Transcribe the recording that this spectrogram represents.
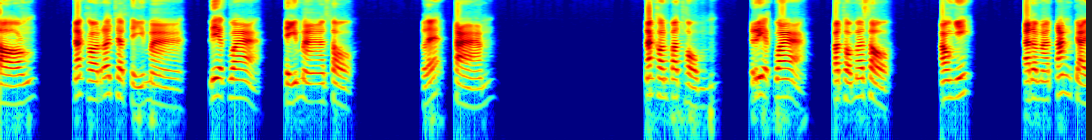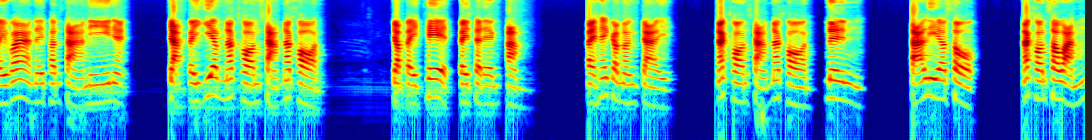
สองนครราชสีมา เรียกว่า สีมาอโศก และสามนครปฐมเรียกว่าปฐมอโศก เอางี้อาตมาตั้งใจว่าในพรรษานี้เนี่ย จะไปเยี่ยมนครสามนคร จะไปเทศไปแสดงธรรม ไปให้กำลังใจ นครสามนครหนึ่งสาลีอโศก นครสวรรค์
